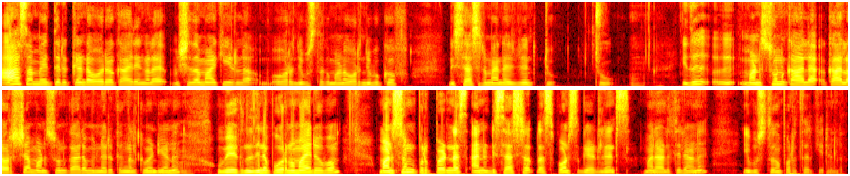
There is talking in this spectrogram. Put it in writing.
ആ സമയത്ത് എടുക്കേണ്ട ഓരോ കാര്യങ്ങളെ വിശദമാക്കിയുള്ള ഓറഞ്ച് പുസ്തകമാണ് orange book of disaster management two. Two. ഇത് മൺസൂൺ കാല കാലവർഷ മൺസൂൺ കാല മുന്നൊരുക്കങ്ങൾക്ക് വേണ്ടിയാണ് ഉപയോഗിക്കുന്നത്. ഇതിന്റെ പൂർണമായ രൂപം monsoon preparedness and disaster response guidelines മലയാളത്തിലാണ് ഈ പുസ്തകം പുറത്തിറക്കിയിട്ടുള്ളത്.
